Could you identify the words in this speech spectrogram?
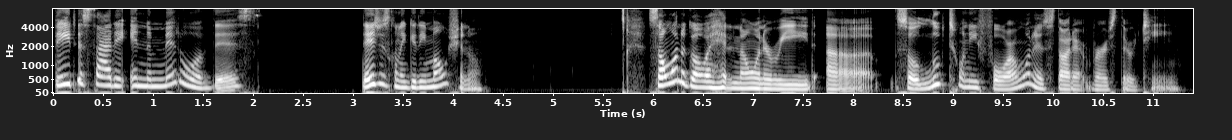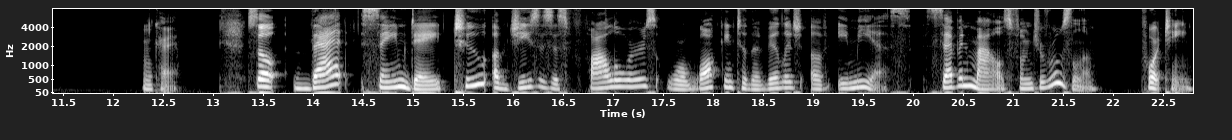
they decided in the middle of this, they're just going to get emotional. So I want to go ahead and I want to read. Uh, so Luke 24, I want to start at verse 13. Okay. So that same day, two of Jesus' followers were walking to the village of Emmaus, seven miles from Jerusalem. 14.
